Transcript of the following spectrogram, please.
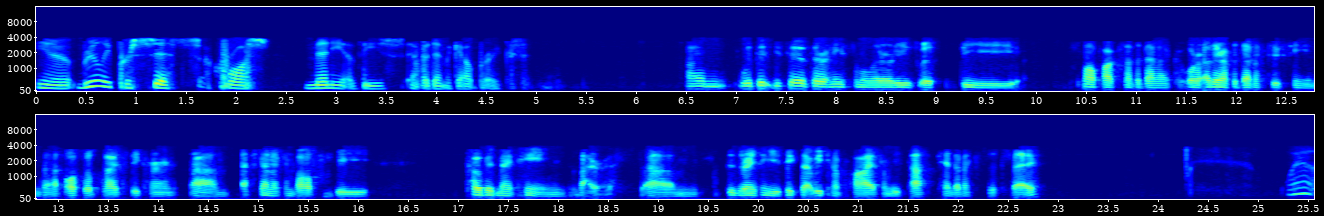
you know really persists across many of these epidemic outbreaks. Um, would you say that there are any similarities with the smallpox epidemic or other epidemics we've seen that also apply to the current um, epidemic involved the COVID 19 virus? Um, is there anything you think that we can apply from these past pandemics to today? Well,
